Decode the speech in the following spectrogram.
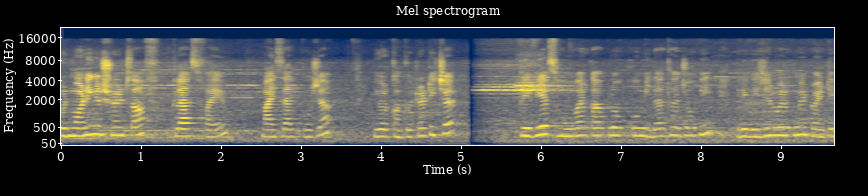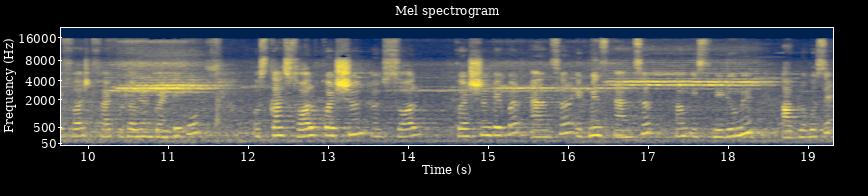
Good morning students of class 5. Myself Pooja, your computer teacher. Previous homework आप लोग को मिला था जो भी रिवीजन वर्क में twenty first five two thousand twenty को उसका solve question solve question paper answer it means answer हम इस वीडियो में आप लोगों से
